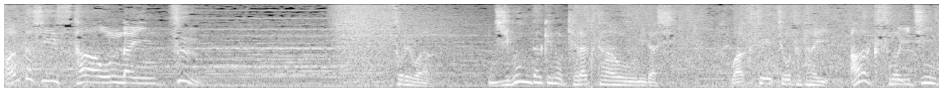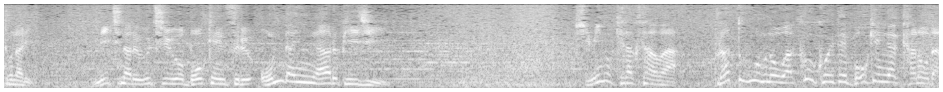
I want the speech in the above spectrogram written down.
ファンタシースターオンライン2それは自分だけのキャラクターを生み出し惑星調査隊アークスの一員となり未知なる宇宙を冒険するオンライン RPG 君のキャラクターはプラットフォームの枠を超えて冒険が可能だ。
